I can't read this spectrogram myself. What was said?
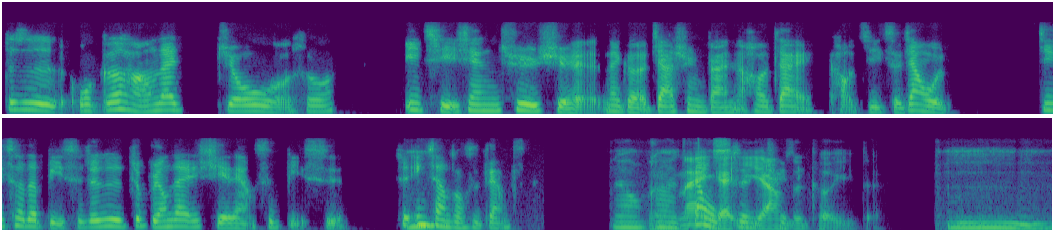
就是我哥好像在揪我说一起先去学那个驾训班，然后再考机车，这样我机车的笔试就是就不用再写两次笔试，就印象中是这样子。然后、嗯、那应该一样是可以的。嗯，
